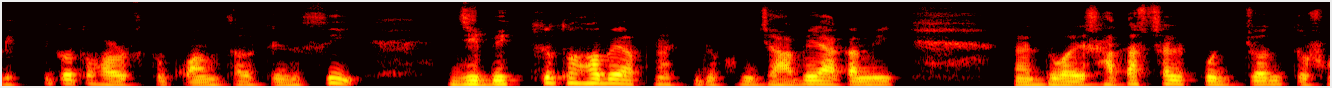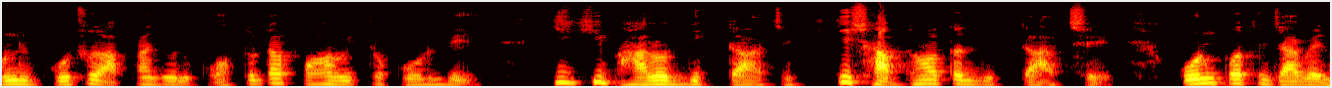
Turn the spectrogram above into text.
ব্যক্তিগত হরস্কোপ কনসালটেন্সি যে ব্যক্তিগত হবে আপনার কীরকম যাবে আগামী দু হাজার সাতাশ সাল পর্যন্ত শনি গোচর আপনার জীবন কতটা প্রভাবিত করবে কি কি ভালো দিকটা আছে? কি কি সাবধানতার দিকটা আছে? কোন পথে যাবেন?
